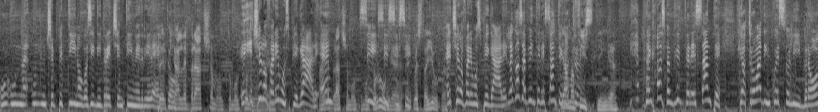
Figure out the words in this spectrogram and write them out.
un, un- un ceppettino così di 3 cm eretto. Perché ha le braccia molto molto E, lunghe. e ce lo faremo spiegare, Ha eh? le braccia molto Sì, molto sì, lunghe. sì, sì. E questo aiuta. E ce lo faremo spiegare. La cosa più interessante si chiama trovato. fisting. La cosa più interessante che ho trovato in questo libro,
